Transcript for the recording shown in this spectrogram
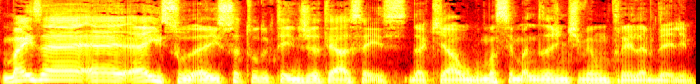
mas é, é, é isso. É isso é tudo que tem de GTA 6. Daqui a algumas semanas a gente vê um trailer dele.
